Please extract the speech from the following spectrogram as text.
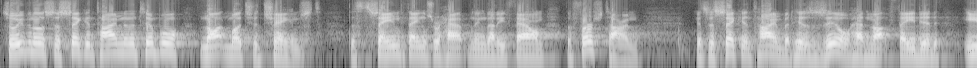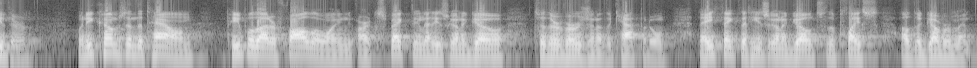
So even though it's the second time in the temple, not much had changed. The same things were happening that he found the first time. It's the second time, but his zeal had not faded either. When he comes into town, people that are following are expecting that he's going to go to their version of the capital. They think that he's going to go to the place of the government.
